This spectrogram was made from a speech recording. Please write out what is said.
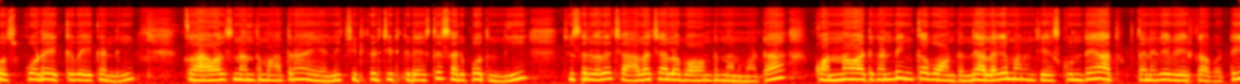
పసుపు కూడా ఎక్కువ వేయకండి. కావాల్సినంత మాత్రం వేయండి. చిటికెడు చిటికెడు వేస్తే సరిపోతుంది. చూసారు కదా చాలా చాలా బాగుంటుంది అనమాట కొన్న వాటికంటే ఇంకా బాగుంటుంది. అలాగే మనం చేసుకుంటే ఆ తృప్తి అనేది వేరు కాబట్టి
